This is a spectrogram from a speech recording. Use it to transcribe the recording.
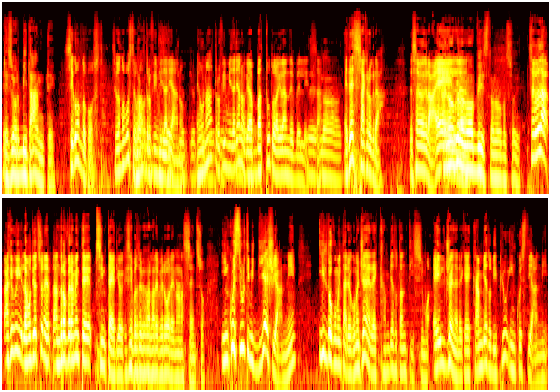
esorbitante. Secondo posto. Secondo posto è un No, altro film Dio, italiano. Dio, Dio, è un altro film italiano che ha battuto la grande bellezza. Eh, no. Ed è Sacro Gra. È Sacro Gra. È Eh, no, il- quello non l'ho visto, non lo posso dire. Me, anche qui la motivazione andrò veramente sintetico, perché si potrebbe parlare per ore e non ha senso. In questi ultimi dieci anni, il documentario come genere è cambiato tantissimo. È il genere che è cambiato di più in questi anni.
